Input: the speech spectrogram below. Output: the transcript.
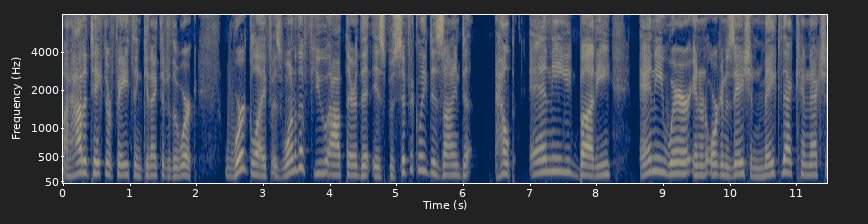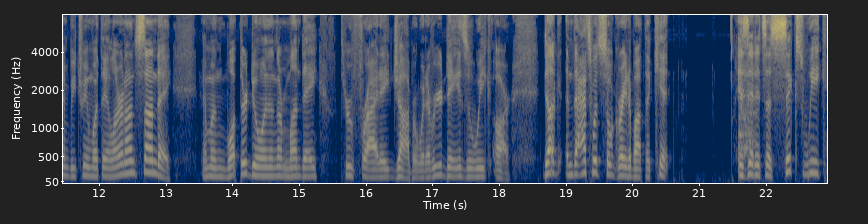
on how to take their faith and connect it to the work. Work Life is one of the few out there that is specifically designed to help anybody anywhere in an organization make that connection between what they learn on Sunday and when what they're doing in their Monday through Friday job or whatever your days of the week are. Doug, and that's what's so great about the kit is that it's a 6 week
